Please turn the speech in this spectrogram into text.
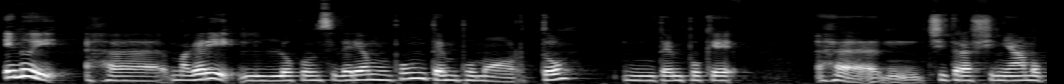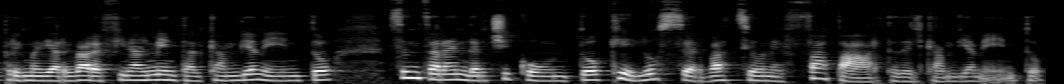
E noi eh, magari lo consideriamo un po' un tempo morto, un tempo che eh, ci trasciniamo prima di arrivare finalmente al cambiamento, senza renderci conto che l'osservazione fa parte del cambiamento.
